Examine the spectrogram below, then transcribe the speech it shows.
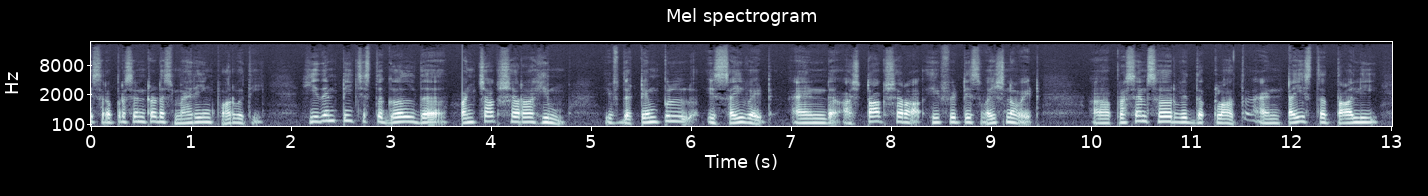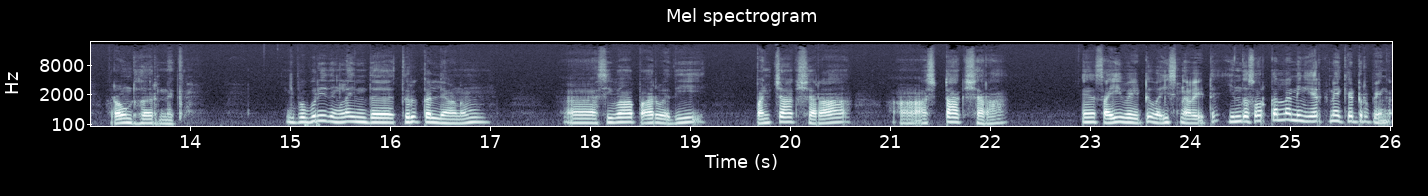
is represented as marrying Parvati he then teaches the girl the Panchakshara hymn if the temple is Saivite and Ashtakshara if it is Vaishnavite uh, presents her with the cloth and ties the tali round her neck இப்போ புரியுதுங்களா இந்த திருக்கல்யாணம் அஹ், சிவா பார்வதி பஞ்சாக்ஷரா அஹ், அஷ்டாக்ஷரா சைவைட்டு வைஷ்ணவைட்டு இந்த சொற்கள்லாம் நீங்கள் ஏற்கனவே கேட்டிருப்பீங்க.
